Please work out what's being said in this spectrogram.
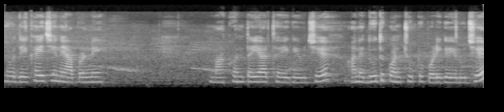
જો દેખાય છે ને આપણને માખણ તૈયાર થઈ ગયું છે અને દૂધ પણ છૂટું પડી ગયેલું છે.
